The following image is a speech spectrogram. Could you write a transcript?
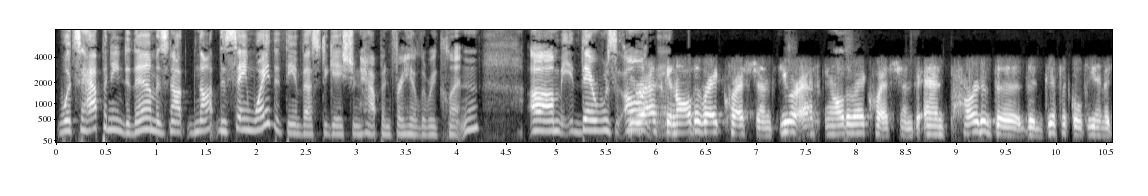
What's happening to them is not not the same way that the investigation happened for Hillary Clinton. Um, there was You're on- asking all the right questions. You are asking all the right questions. And part of the, the difficulty and the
